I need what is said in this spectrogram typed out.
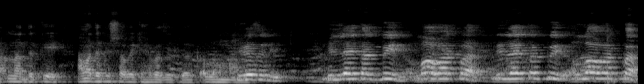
আপনাদেরকে আমাদেরকে সবাইকে হেফাজত করুক। আল্লাহ ঠিক আছে লিল্লাহি তাকবীর আল্লাহু আকবার লিল্লাহি তাকবীর আল্লাহু আকবার।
